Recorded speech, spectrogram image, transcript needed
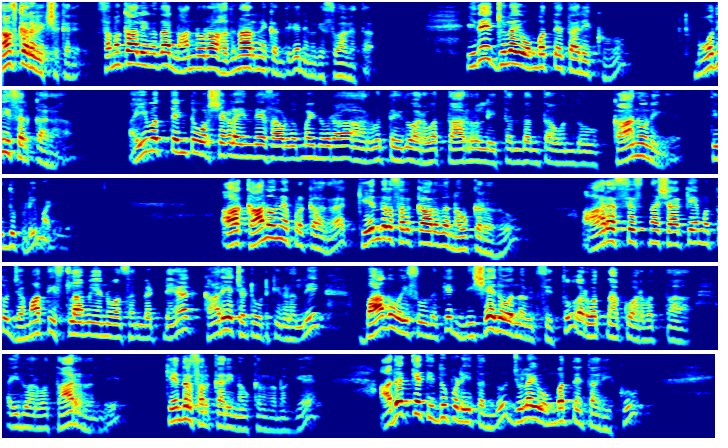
ನಮಸ್ಕಾರ ವೀಕ್ಷಕರೇ. ಸಮಕಾಲೀನದ ನಾನ್ನೂರ ಹದಿನಾರನೇ ಕಂತಿಗೆ ನಿಮಗೆ ಸ್ವಾಗತ. ಇದೇ ಜುಲೈ ಒಂಬತ್ತನೇ ತಾರೀಕು ಮೋದಿ ಸರ್ಕಾರ ಐವತ್ತೆಂಟು ವರ್ಷಗಳ ಹಿಂದೆ ಸಾವಿರದ ಒಂಬೈನೂರ ಅರವತ್ತೈದು, ಅರವತ್ತಾರರಲ್ಲಿ ತಂದಂಥ ಒಂದು ಕಾನೂನಿಗೆ ತಿದ್ದುಪಡಿ ಮಾಡಿದೆ. ಆ ಕಾನೂನಿನ ಪ್ರಕಾರ ಕೇಂದ್ರ ಸರ್ಕಾರದ ನೌಕರರು ಆರ್ ಎಸ್ ಎಸ್ನ ಶಾಖೆ ಮತ್ತು ಜಮಾತ್ ಇಸ್ಲಾಮಿ ಎನ್ನುವ ಸಂಘಟನೆಯ ಕಾರ್ಯಚಟುವಟಿಕೆಗಳಲ್ಲಿ ಭಾಗವಹಿಸುವುದಕ್ಕೆ ನಿಷೇಧವನ್ನು ವಿಧಿಸಿತ್ತು. ಅರವತ್ನಾಲ್ಕು, ಅರವತ್ತ ಐದು ಅರವತ್ತಾರರಲ್ಲಿ ಕೇಂದ್ರ ಸರ್ಕಾರಿ ನೌಕರರ ಬಗ್ಗೆ. ಅದಕ್ಕೆ ತಿದ್ದುಪಡಿ ತಂದು ಜುಲೈ ಒಂಬತ್ತನೇ ತಾರೀಕು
